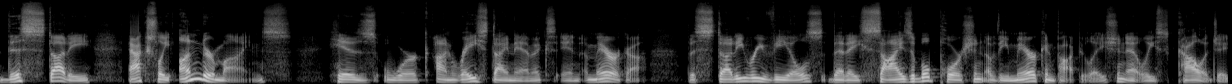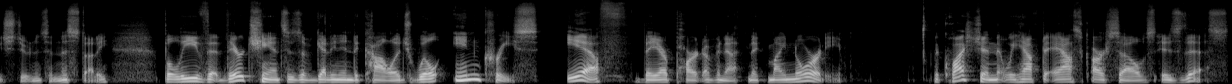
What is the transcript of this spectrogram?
this study actually undermines his work on race dynamics in America. The study reveals that a sizable portion of the American population, at least college age students in this study, believe that their chances of getting into college will increase if they are part of an ethnic minority. The question that we have to ask ourselves is this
